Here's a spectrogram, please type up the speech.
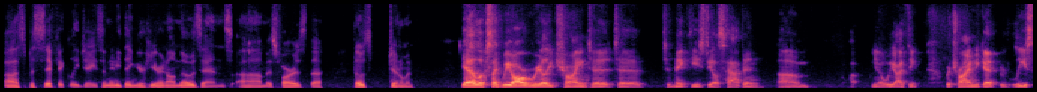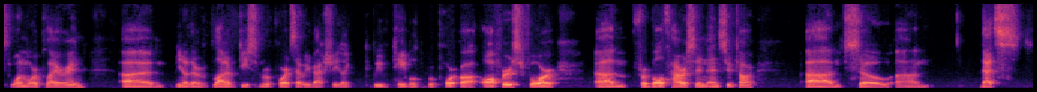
uh specifically jason. Anything you're hearing on those ends um as far as the those gentlemen? Yeah it looks like we are really trying to to to make these deals happen. Um you know we i think we're trying to get at least one more player in um, you know, there are a lot of decent reports that we've actually like we've tabled report uh, offers for um, for both Harrison and Souttar. Um, so um, that's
